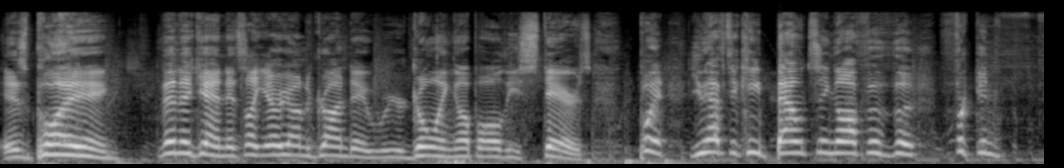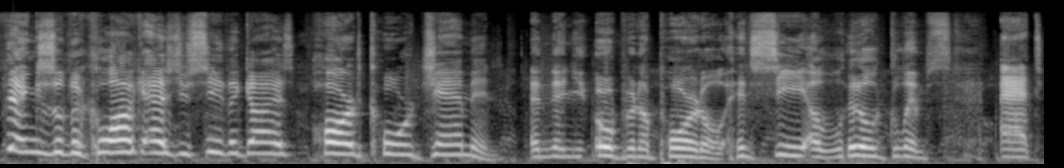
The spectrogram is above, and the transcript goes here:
is playing. Then again, it's like Ariana Grande where you're going up all these stairs, but you have to keep bouncing off of the freaking things of the clock as you see the guys hardcore jamming. And then you open a portal and see a little glimpse at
